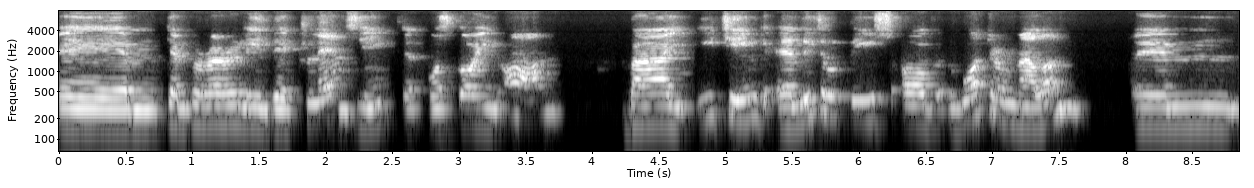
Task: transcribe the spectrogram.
um, temporarily the cleansing that was going on by eating a little piece of watermelon um,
